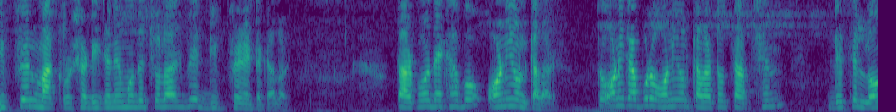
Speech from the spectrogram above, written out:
ডিফারেন্ট মাকড়সা ডিজাইনের মধ্যে চলে আসবে ডিফারেন্ট একটা কালার তারপর দেখাবো অনিয়ন কালার তো অনেক কাপড়ে অনিয়ন কালারটাও চাচ্ছেন। ড্রেসের লং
